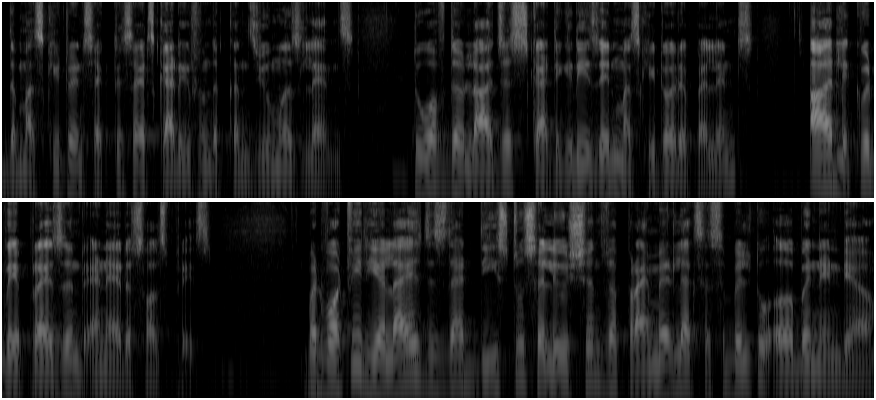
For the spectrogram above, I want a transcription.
the mosquito insecticides category from the consumer's lens, mm. two of the largest categories in mosquito repellents are liquid vaporizer and aerosol sprays. Mm. But what we realized is that these two solutions were primarily accessible to urban India,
